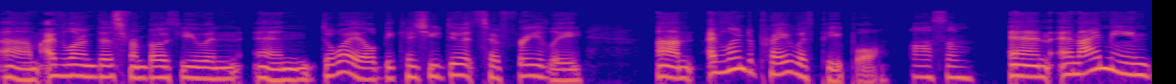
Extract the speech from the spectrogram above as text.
um, I've learned this from both you and, and Doyle because you do it so freely, um, I've learned to pray with people. Awesome. And and I mean,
